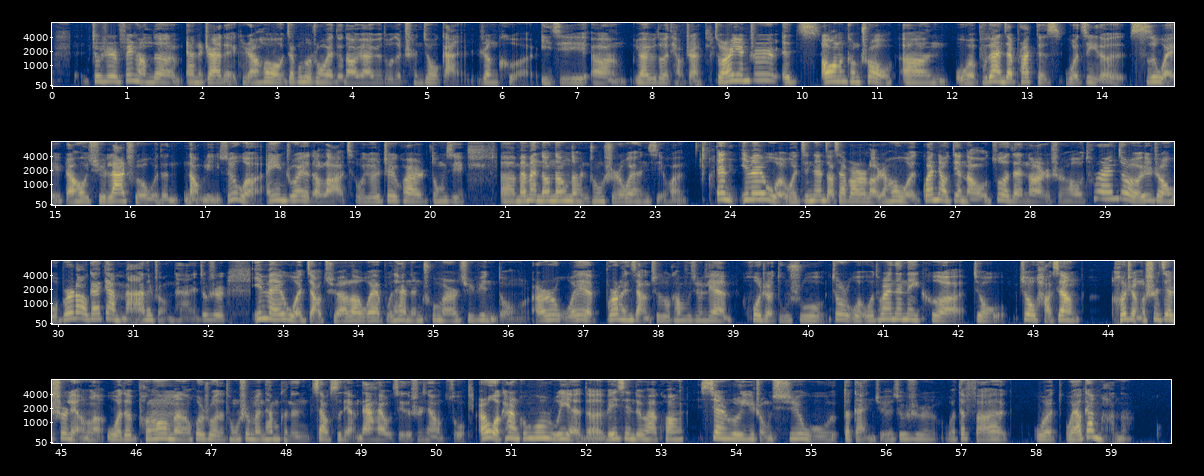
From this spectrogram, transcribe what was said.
就是非常的 energetic，然后在工作中我也得到越来越多的成就感、认可，以及嗯越来越多的挑战。总而言之，it's all in control。嗯，我不断在 practice 我自己的思维，然后去拉扯我的脑力，所以我 I enjoy it a lot。我觉得这块东西，呃，满满当当的，很充实，我也很喜欢。但因为我我今天早下班了，然后我关掉电脑坐在那儿的时候，我突然就有一种我不知道该干嘛的状态。就是因为我脚瘸了，我也不太能出门去运动，而我也不是很想去做康复训练或者读书。就是我我突然在那一刻就就好像和整个世界失联了。我的朋友们或者说我的同事们，他们可能下午四点大家还有自己的事情要做，而我看着空空如也的微信对话框。陷入了一种虚无的感觉，就是我的 fuck，我我要干嘛呢？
